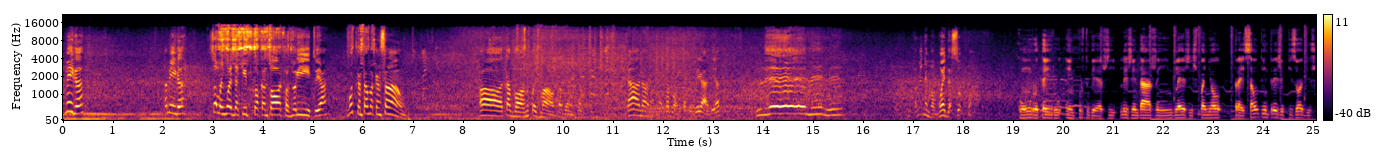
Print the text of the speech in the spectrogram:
Amiga, amiga, somos nós daqui pro teu cantor favorito, já? Vou te cantar uma canção. Ah, tá bom, não faz mal, tá bom, tá bom. Não, não, não, tá bom, tá bom, obrigado, já? Lê, lê, lê. Também é uma moeda só, com um roteiro em português e legendagem em inglês e espanhol, Traição tem três episódios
